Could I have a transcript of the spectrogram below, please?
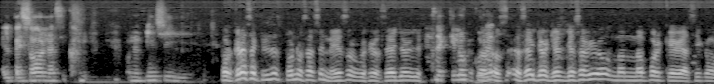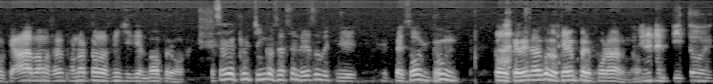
el pezón así con un pinche... ¿Por qué las actrices pornos hacen eso, güey? O sea, yo, yo- O sea, qué locura. o, o sea, yo, yo, yo he sabido, no, no porque así como que, ah, vamos a poner todos los pinches días, no, pero he sabido que un chingo se hacen eso de que pezón, pum, como que ven algo, lo quieren perforar, ¿no? Tienen el pito, güey.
